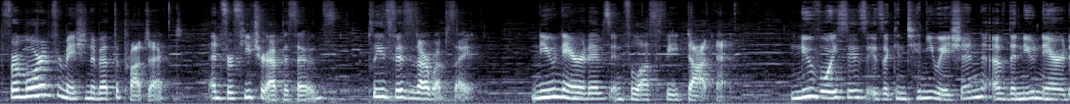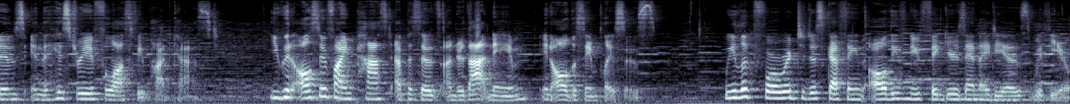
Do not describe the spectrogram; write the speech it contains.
For more information about the project and for future episodes, please visit our website, newnarrativesinphilosophy.net. New Voices is a continuation of the New Narratives in the History of Philosophy podcast. You can also find past episodes under that name in all the same places. We look forward to discussing all these new figures and ideas with you.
